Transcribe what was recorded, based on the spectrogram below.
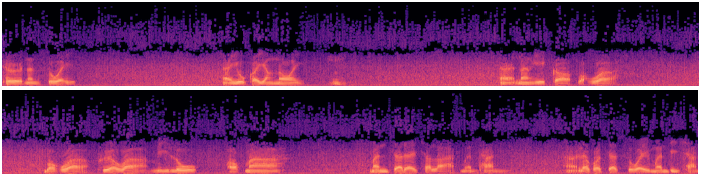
เธอนั้นสวย อายุก็ยังน้อยอนางเอกก็บอกว่า บอกว่าเผื่อว่ามีลูกออกมา มันจะได้ฉลาดเหมือนท่าน แล้วก็จะสวยเหมือนดิฉัน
